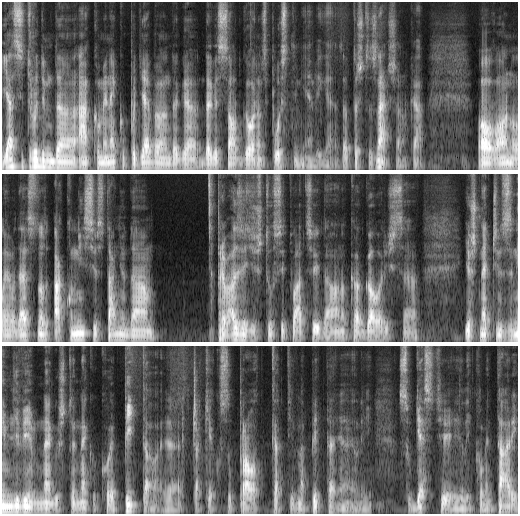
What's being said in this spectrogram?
Ja se trudim da, ako me neko podjebava, da ga, da ga sa odgovorom spustim, jebi ga. Zato što, znaš, ono kao, ovo, ono, levo, desno, ako nisi u stanju da prevaziđeš tu situaciju i da, ono, kao odgovoriš sa, još nečim zanimljivijim nego što je neko ko je pitao, jer čak i ako su provokativna pitanja ili sugestije ili komentari,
